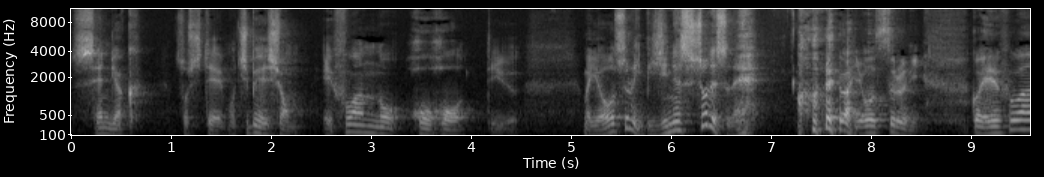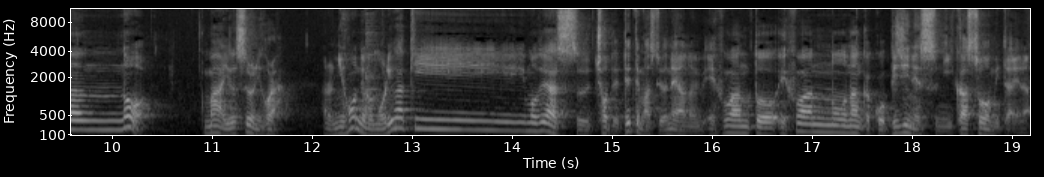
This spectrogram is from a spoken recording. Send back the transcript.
戦略そしてモチベーション F1 の方法っていう、まあ、要するにビジネス書ですね。これは要するに。これ F1 のまあ要するにほらあの日本でも森脇元康著で出てますよね。あの F1 と F1 のなんかこうビジネスに生かそうみたいな。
